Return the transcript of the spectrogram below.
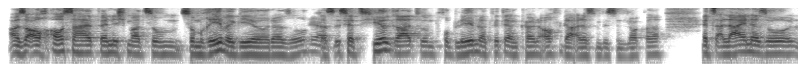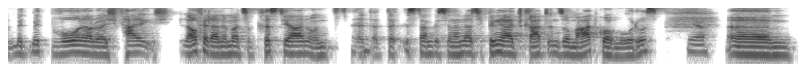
also auch außerhalb, wenn ich mal zum, zum Rewe gehe oder so. Ja. Das ist jetzt hier gerade so ein Problem. Das wird ja in Köln auch wieder alles ein bisschen lockerer. Jetzt alleine so mit Mitbewohnern oder ich fahre, ich laufe ja dann immer zu Christian und äh, das, das, ist da ein bisschen anders. Ich bin ja halt gerade in so einem Hardcore-Modus. Ja. Ähm,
